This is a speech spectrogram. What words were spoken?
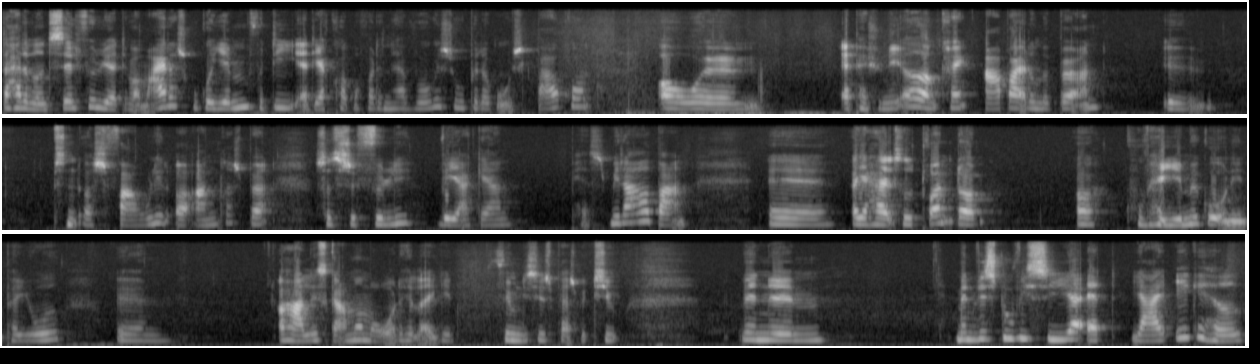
der har det været en selvfølge, at det var mig, der skulle gå hjemme, fordi at jeg kommer fra den her vuggestuepædagogiske baggrund, og øh, er passioneret omkring arbejdet med børn, øh, sådan også fagligt og andres børn, så selvfølgelig vil jeg gerne passe mit eget barn. Øh, og jeg har altid drømt om kunne være hjemmegående i en periode, øh, og har aldrig skammet mig over det, heller ikke i et feministisk perspektiv. Men, øh, men hvis nu vi siger, at jeg ikke havde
